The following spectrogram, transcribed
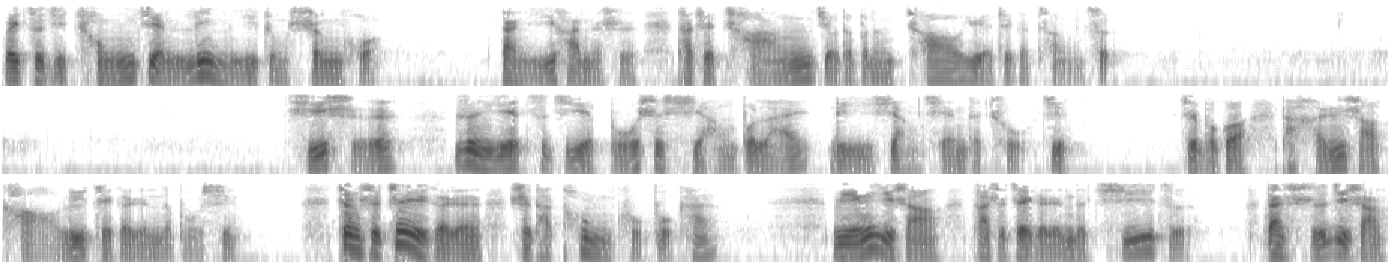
为自己重建另一种生活，但遗憾的是，他却长久的不能超越这个层次。其实，润叶自己也不是想不来李向前的处境，只不过他很少考虑这个人的不幸。正是这个人使他痛苦不堪。名义上他是这个人的妻子，但实际上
